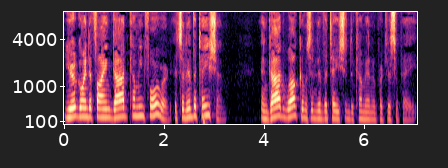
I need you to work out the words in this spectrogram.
you're going to find God coming forward. It's an invitation. And God welcomes an invitation to come in and participate.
